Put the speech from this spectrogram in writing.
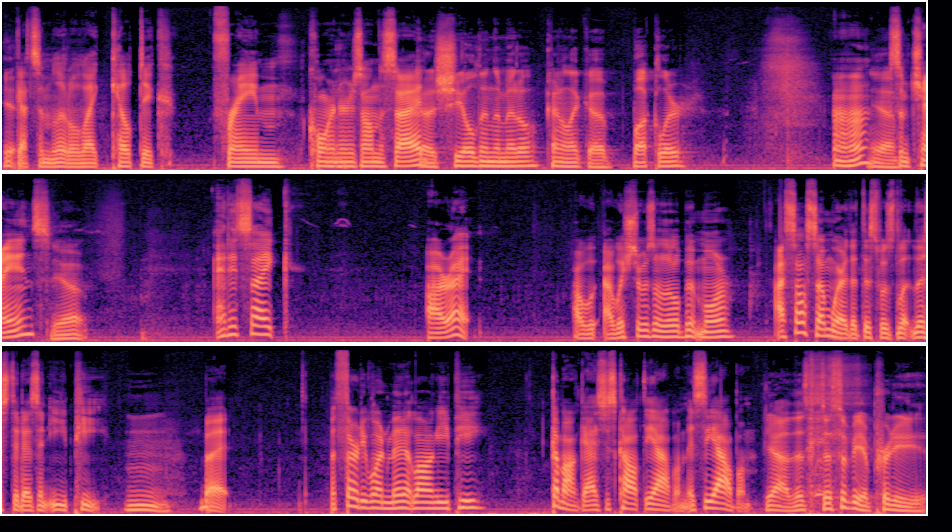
Yeah. Got some little like Celtic frame corners on the side. Got a shield in the middle, kind of like a buckler. Uh huh. Yeah. Some chains. Yeah. And it's like, all right. I, w- I wish there was a little bit more. I saw somewhere that this was li- listed as an EP, Mm. but but 31 minute long EP. Come on, guys, just call it the album. It's the album. Yeah, this this would be a pretty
